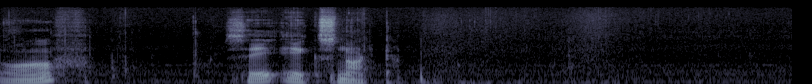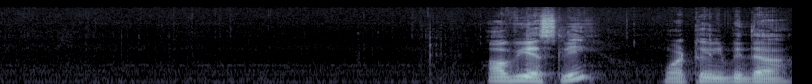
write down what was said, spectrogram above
of say x naught. Obviously, what will be the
